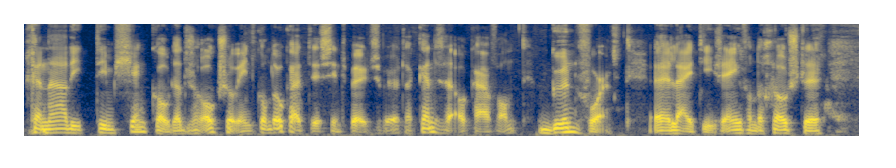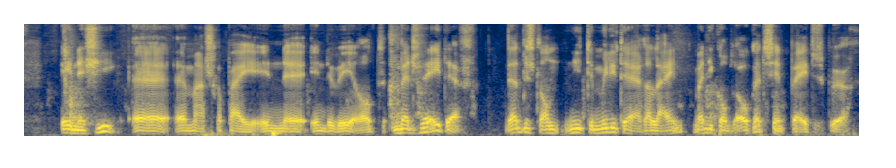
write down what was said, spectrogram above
Gennady Timchenko, dat is er ook zo een, komt ook uit Sint-Petersburg, daar kennen ze elkaar van. Gunvor leidt die, is een van de grootste energiemaatschappijen in, in de wereld. Medvedev, dat is dan niet de militaire lijn, maar die komt ook uit Sint-Petersburg.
